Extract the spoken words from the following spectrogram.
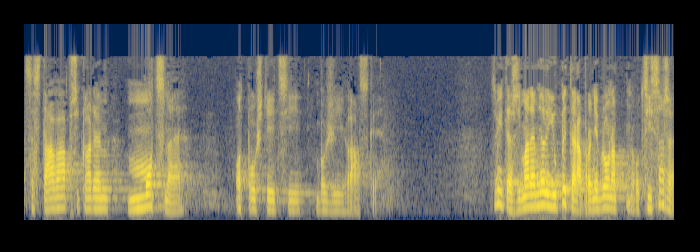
se stává příkladem mocné, odpouštějící boží lásky. Zmíte, Římané měli Jupitera, pro ně bylo na, nebo císaře.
